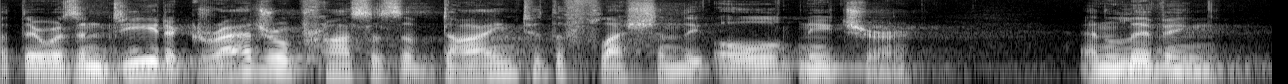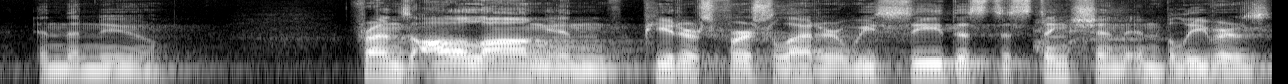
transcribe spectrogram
But there was indeed a gradual process of dying to the flesh and the old nature and living in the new. Friends, all along in Peter's first letter, we see this distinction in believers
